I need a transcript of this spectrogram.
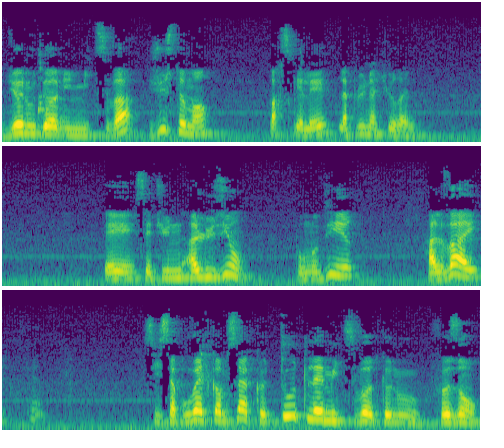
Dieu nous donne une mitzvah justement parce qu'elle est la plus naturelle. Et c'est une allusion pour nous dire Halvai, si ça pouvait être comme ça, que toutes les mitzvot que nous faisons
